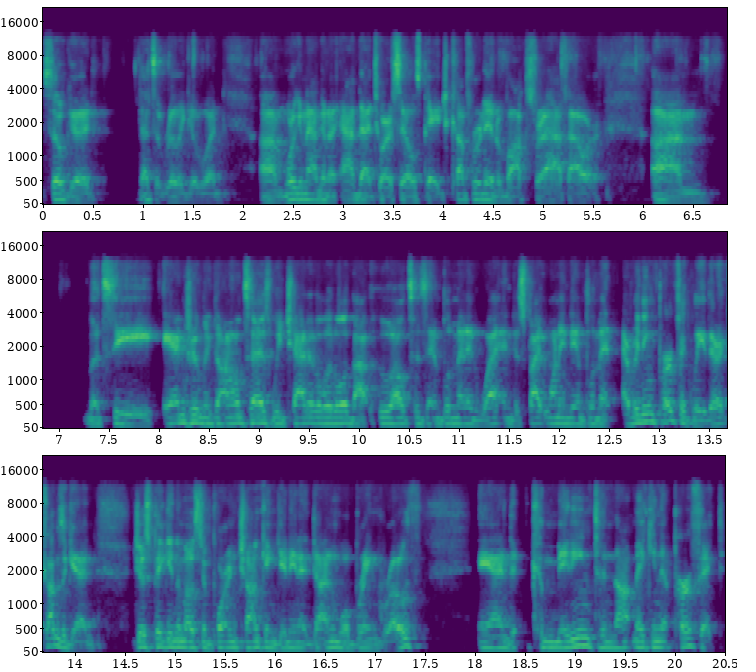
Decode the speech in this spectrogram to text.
so good. That's a really good one. Um, we're now going to add that to our sales page. Comfort in a box for a half hour. Um, Let's see. Andrew McDonald says we chatted a little about who else has implemented what, and despite wanting to implement everything perfectly, there it comes again. Just picking the most important chunk and getting it done will bring growth, and committing to not making it perfect.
